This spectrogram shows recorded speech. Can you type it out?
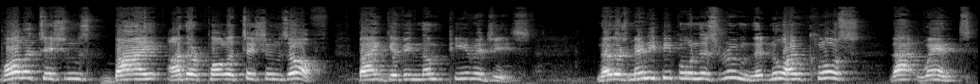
Politicians buy other politicians off by giving them peerages. Now, there's many people in this room that know how close that went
